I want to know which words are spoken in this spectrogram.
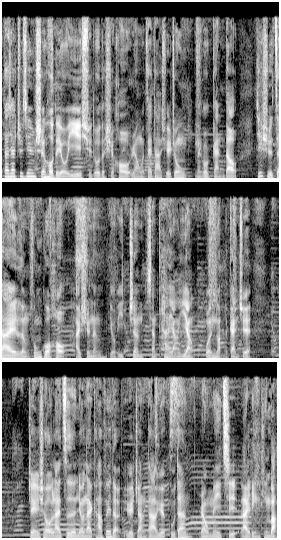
大家之间深厚的友谊，许多的时候让我在大学中能够感到，即使在冷风过后，还是能有一阵像太阳一样温暖的感觉。这一首来自牛奶咖啡的《越长大越孤单》，让我们一起来聆听吧。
